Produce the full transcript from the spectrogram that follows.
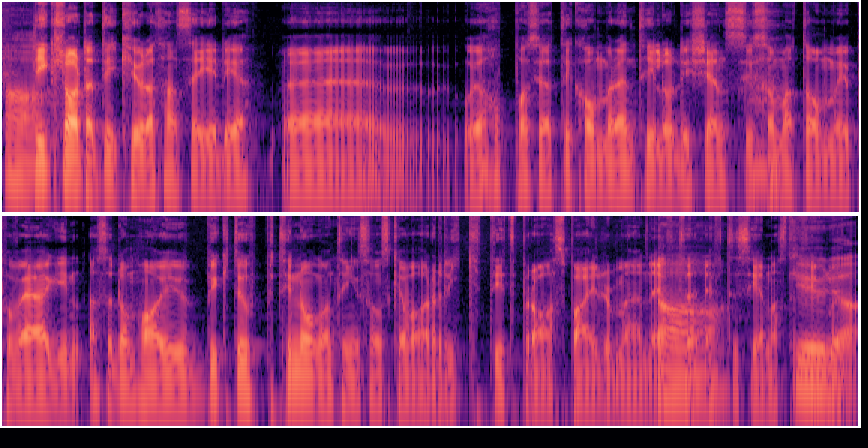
ja. Det är klart att det är kul att han säger det eh, Och jag hoppas ju att det kommer en till och det känns ju som att de är på väg in Alltså de har ju byggt upp till någonting som ska vara riktigt bra Spider-Man efter, efter senaste Gud filmen ja,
